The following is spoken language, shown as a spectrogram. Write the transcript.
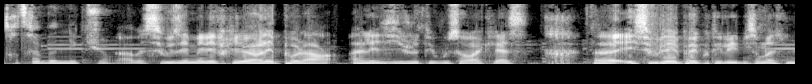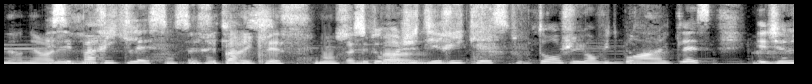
Très très bonne lecture. Ah bah, si vous aimez les thrillers, les polars, allez-y, jetez-vous sur Reckless. Euh, et si vous n'avez pas écouté l'émission de la semaine dernière, allez-y. c'est pas Rickless, hein, c'est C'est pas Reckless. Non, ce Parce que pas- moi j'ai dit Rickless tout le temps, j'ai eu envie de boire un Rickless et James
